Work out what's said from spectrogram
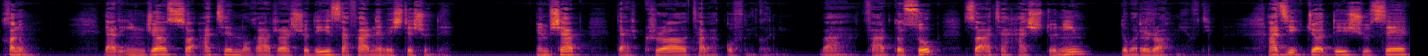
خانم در اینجا ساعت مقرر شده سفر نوشته شده. امشب در کرا توقف می‌کنیم. و فردا صبح ساعت هشت و نیم دوباره راه میافتیم. از یک جاده شوسه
